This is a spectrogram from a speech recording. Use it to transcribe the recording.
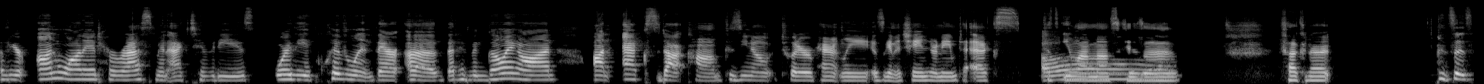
of your unwanted harassment activities or the equivalent thereof that have been going on on X.com because you know Twitter apparently is going to change their name to X because oh. Elon Musk is a oh. fuck. It says,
